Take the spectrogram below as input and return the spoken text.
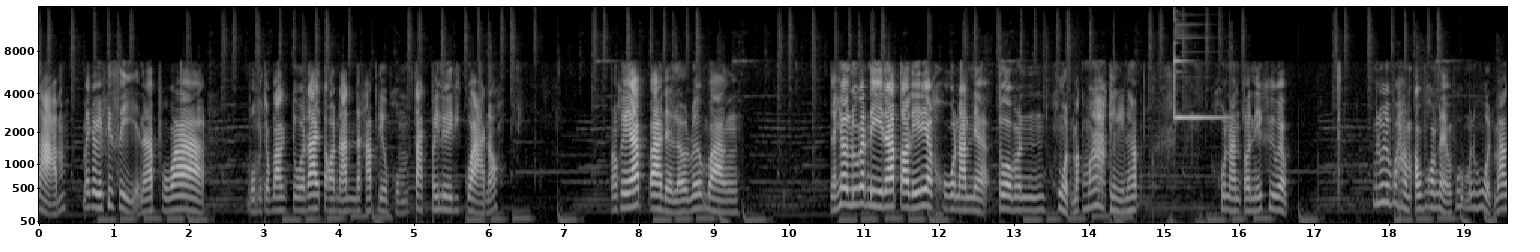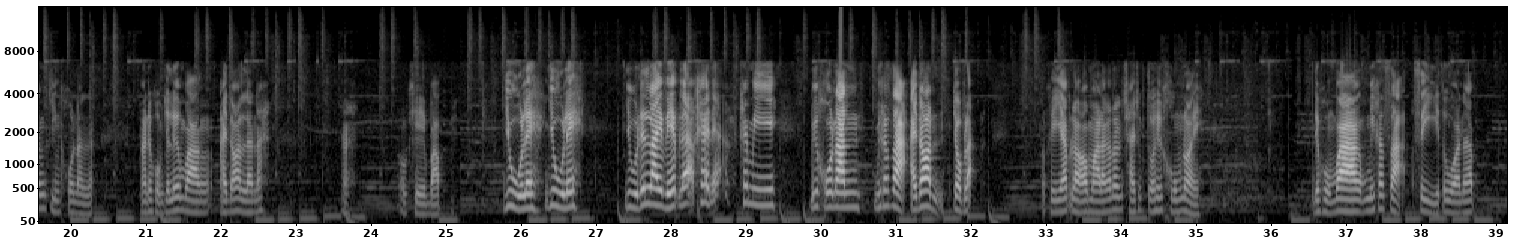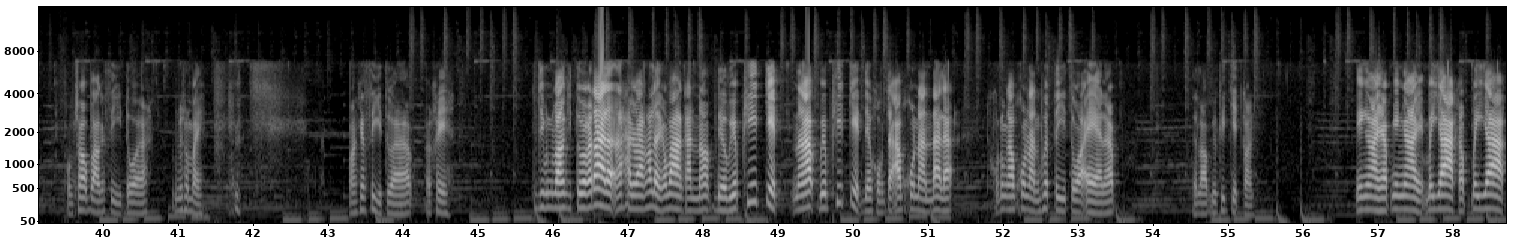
3 ไม่ก็เว็บที่ 4 นะครับ เพราะว่าผมจะวางตัวได้ตอนนั้นนะครับ เดี๋ยวผมตัดไปเลยดีกว่าเนาะโอเคครับอะเดี๋ยวเราเริ่มวาง อย่างที่เรารู้กันดีนะครับ ตอนนี้เนี่ยโคนันเนี่ย ตัวมันโหดมาก ๆเลยนะครับ โคนันตอนนี้คือแบบ ไม่รู้จะทำเอาความไหนมาพูดมันโหดมากจริงโคนันละอะเดี๋ยวผมจะเริ่มวางไอดอลแล้วนะอะโอเคบัฟ อยู่เลยอยู่เลย อยู่ได้ไลน์เว็บแล้วแค่เนี้ยแค่มีมีโคนันมีคาสะไอดอลจบละโอเคยับเราเอามาแล้วก็ต้องใช้ทุกตัวให้คุ้มหน่อย เดี๋ยวผมวางมีคาสะสี่ตัวนะครับ ผมชอบวางสี่ตัวนะไม่รู้ทำไมวางแค่สี่ตัวครับโอเคจริงๆมันวางกี่ตัวก็ได้แหละนะวางเท่าไหร่ก็วางกันเนาะเดี๋ยวเว็บที่เจ็ดนะครับเว็บที่เจ็ดเดี๋ยวผมจะอัพโคนันได้แล้วผมต้องอัพโคนันเพื่อตีตัวแอร์นะครับเดี๋ยวรอเว็บที่เจ็ดก่อน ง่ายๆครับง่ายๆ ไม่ยากครับไม่ยาก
